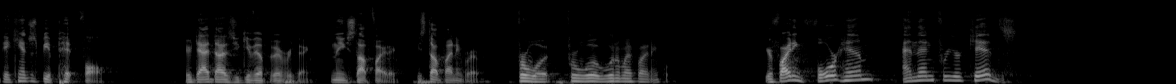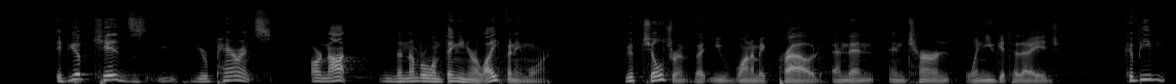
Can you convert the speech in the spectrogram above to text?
they can't just be a pitfall. Your dad dies, you give up everything. and then you stop fighting. You stop fighting forever. For what? For what? What am I fighting for? You're fighting for him and then for your kids. If you have kids, your parents are not the number one thing in your life anymore. You have children that you want to make proud, and then in turn, when you get to that age, Khabib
